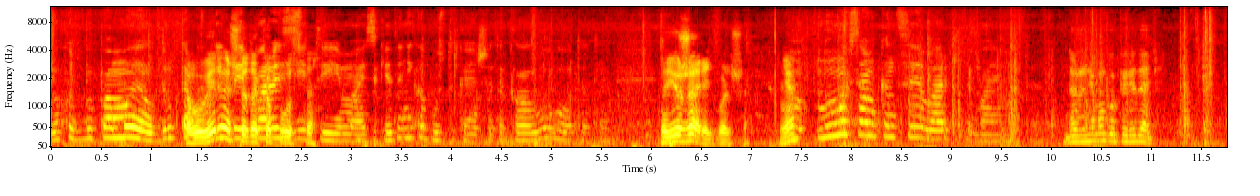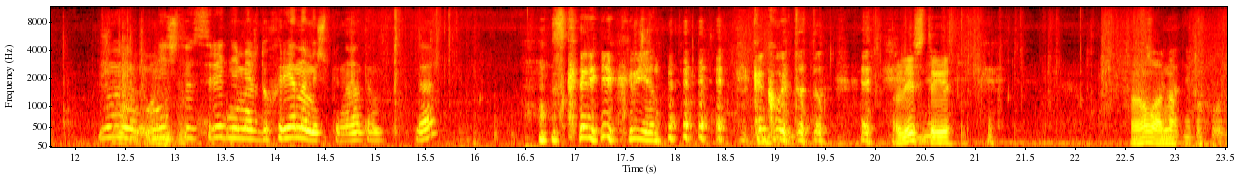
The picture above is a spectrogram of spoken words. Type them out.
ну хоть бы помыл. Вдруг там А вы уверены, что это капуста? Это не капуста, конечно, это калалу вот это. Ну ее жарить больше. Не? Ну, ну, мы в самом конце варки добавим это. Даже не могу передать. Ну, нечто среднее между хреном и шпинатом. Да? Скорее хрен. Какой-то тут. Листы. Ну ладно. Не похоже.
